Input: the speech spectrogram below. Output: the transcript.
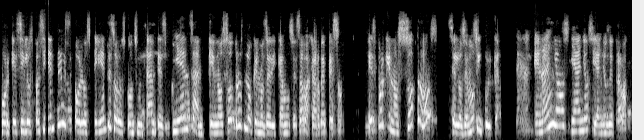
porque si los pacientes o los clientes o los consultantes piensan que nosotros lo que nos dedicamos es a bajar de peso, es porque nosotros se los hemos inculcado en años y años y años de trabajo.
